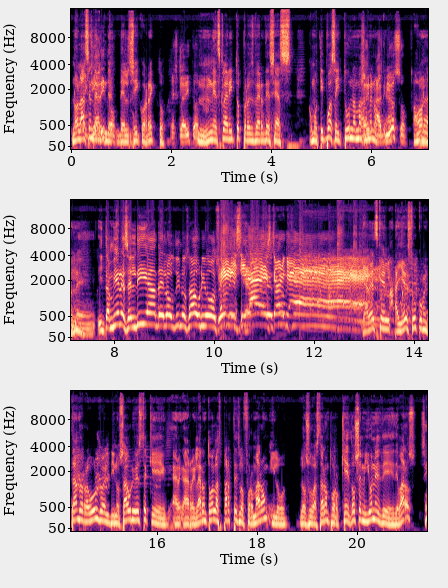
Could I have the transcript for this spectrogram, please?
no lo Es hacen del, sí, correcto. Es clarito. Mm, es clarito, pero es verde, o sea, es como tipo aceituna más o menos. Agrioso. Órale. Y también es el Día de los Dinosaurios. ¡Felicidades, Turca! Ya ves que el- ayer estuvo comentando Raúl, el dinosaurio este que ar- arreglaron todas las partes, lo formaron y lo, lo subastaron por ¿qué? 12 millones de, de varos. Sí,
